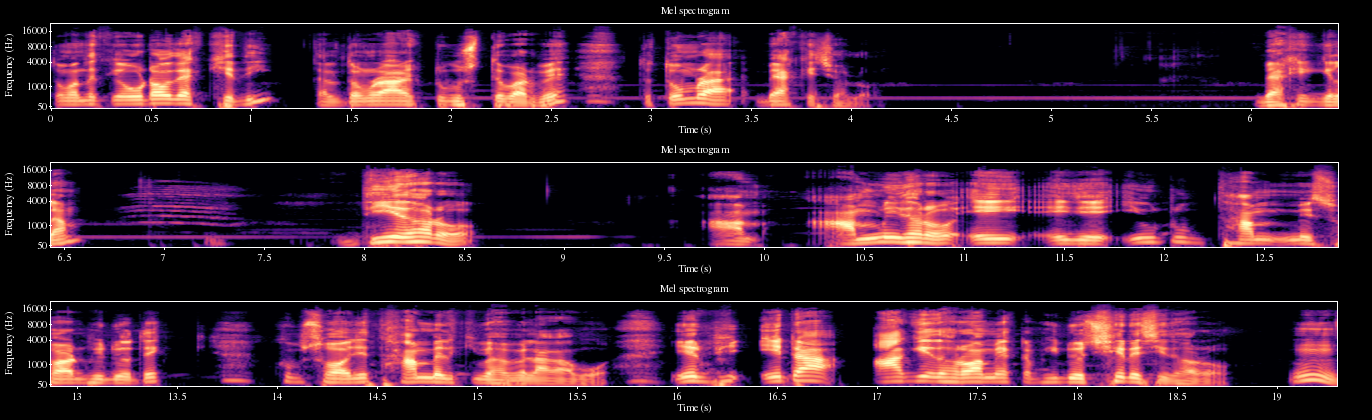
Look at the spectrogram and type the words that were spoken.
তোমাদেরকে ওটাও দেখিয়ে দিই, তাহলে তোমরা আর একটু বুঝতে পারবে। তো তোমরা ব্যাকে চলো। ব্যাকে গেলাম। দিয়ে ধরো, আম- ধরো এই এই যে ইউটিউব থাম শর্ট ভিডিওতে খুব সহজে থাম্বেল কীভাবে লাগাবো? এর এটা আগে ধরো আমি একটা ভিডিও ছেড়েছি ধরো, হুম,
